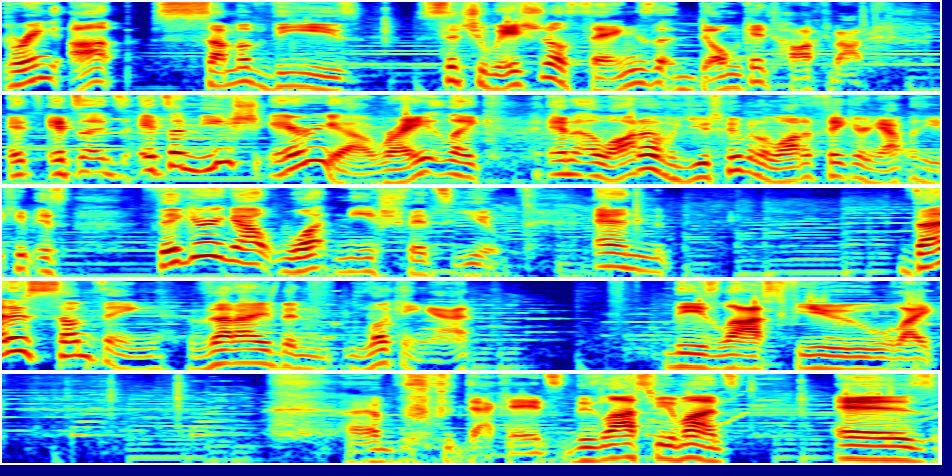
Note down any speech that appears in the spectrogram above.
bring up some of these situational things that don't get talked about. It, it's, it's it's a niche area, right? Like, and a lot of YouTube and a lot of figuring out with YouTube is figuring out what niche fits you. And that is something that I've been looking at these last few, like, decades, these last few months, is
